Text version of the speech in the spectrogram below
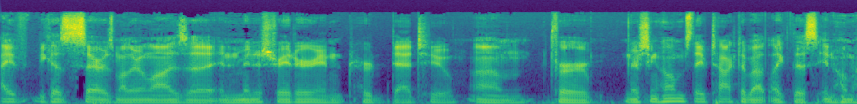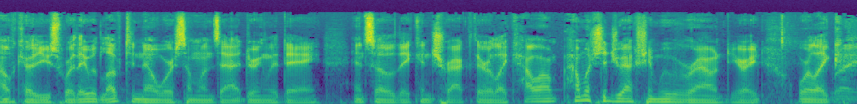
I've because Sarah's mother in law is an administrator and her dad too um, for nursing homes. They've talked about like this in home healthcare use where they would love to know where someone's at during the day, and so they can track their like how how much did you actually move around, right? Or like Right.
